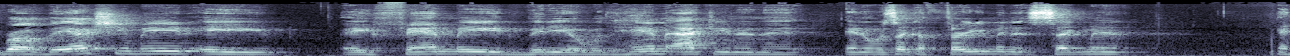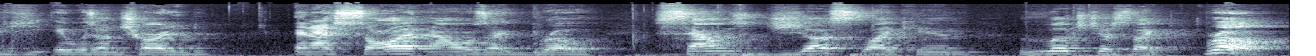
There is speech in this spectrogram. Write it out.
bro. They actually made a a fan made video with him acting in it, and it was like a thirty minute segment, and he it was Uncharted, and I saw it and I was like, bro, sounds just like him, looks just like, bro.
